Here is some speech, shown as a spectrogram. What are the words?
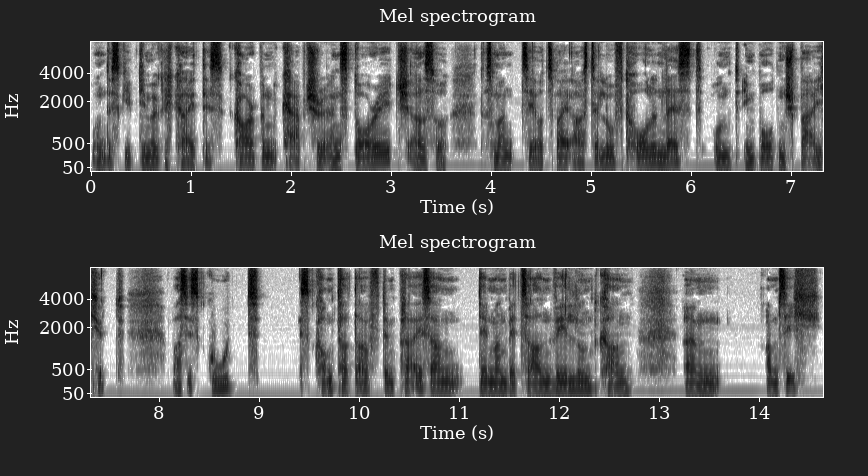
Und es gibt die Möglichkeit des Carbon Capture and Storage, also dass man CO2 aus der Luft holen lässt und im Boden speichert. Was ist gut? Es kommt halt auf den Preis an, den man bezahlen will und kann. Ähm, am, sich,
